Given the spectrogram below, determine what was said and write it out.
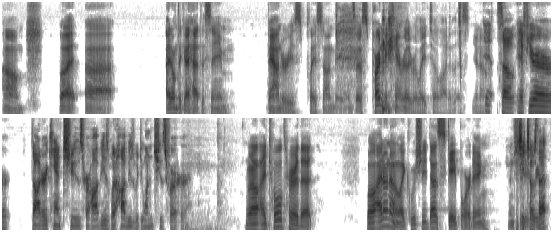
Um, but uh, I don't think I had the same boundaries placed on me, and so part of me can't really relate to a lot of this. You know. So if your daughter can't choose her hobbies, what hobbies would you want to choose for her? Well, I told her that. Well, I don't know. Like she does skateboarding, and she, she chose we, that.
